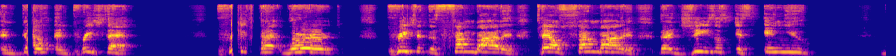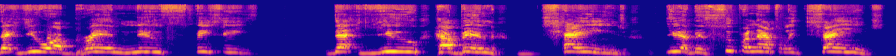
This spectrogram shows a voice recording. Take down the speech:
and go and preach that. Preach that word. Preach it to somebody. Tell somebody that Jesus is in you, that you are a brand new species, that you have been changed. You have been supernaturally changed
